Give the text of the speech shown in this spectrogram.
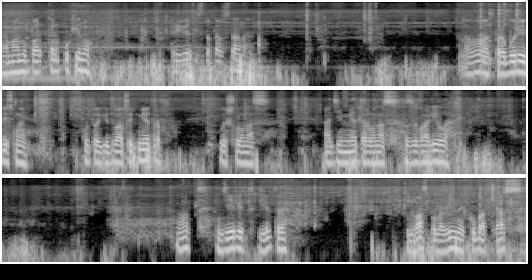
Роману Карпухину привет из Татарстана. Ну Вот, пробурились мы в итоге 20 метров. Вышло у нас 1 метр у нас завалило. Вот дебет где-то два с половиной куба в час.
